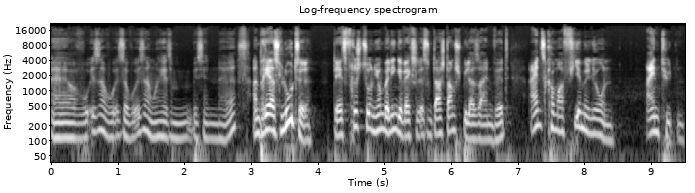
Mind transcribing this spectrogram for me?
äh, wo ist er, wo ist er, wo ist er? Da muss ich jetzt ein bisschen. Äh, Andreas Lute, der jetzt frisch zu Union Berlin gewechselt ist und da Stammspieler sein wird. 1,4 Millionen. Eintüten.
